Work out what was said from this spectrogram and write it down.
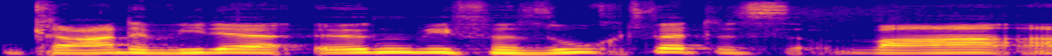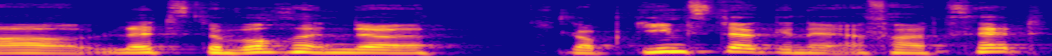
gerade wieder irgendwie versucht wird. Es war äh, letzte Woche in der, ich glaube Dienstag in der FAZ,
